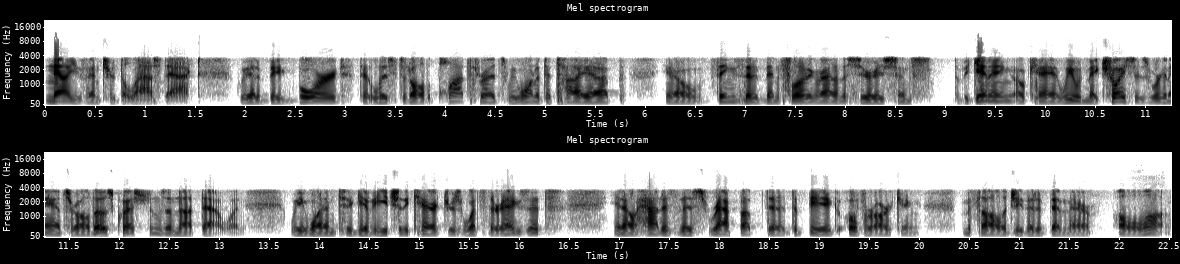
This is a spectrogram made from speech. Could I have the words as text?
now you've entered the last act. We had a big board that listed all the plot threads we wanted to tie up, you know, things that had been floating around in the series since the beginning. Okay, we would make choices. We're going to answer all those questions and not that one. We wanted to give each of the characters what's their exit. You know, how does this wrap up the the big overarching mythology that had been there all along?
